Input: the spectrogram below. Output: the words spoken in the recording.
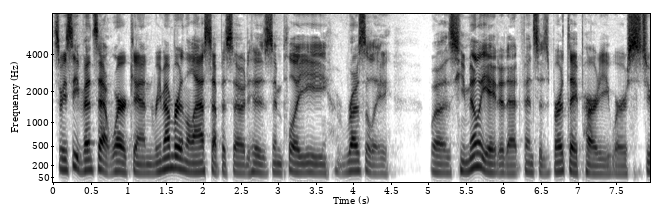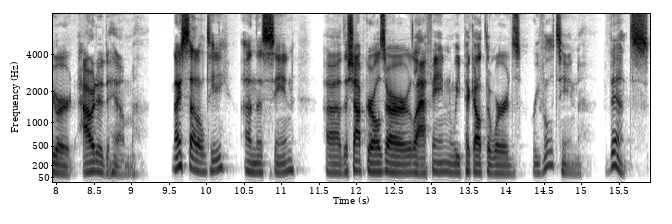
so we see Vince at work, and remember in the last episode, his employee Rosalie was humiliated at Vince's birthday party where Stuart outed him. Nice subtlety on this scene. Uh, the shop girls are laughing. We pick out the words revolting, Vince.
